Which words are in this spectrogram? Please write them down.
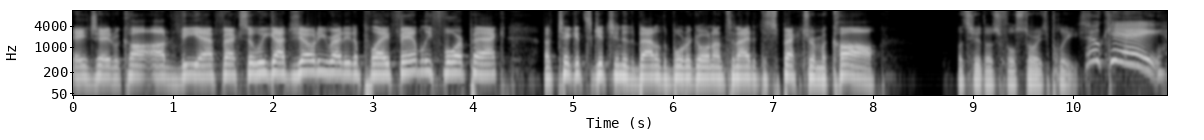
AJ McCall on VFX. So we got Jody ready to play. Family four pack of tickets to get you into the Battle of the Border going on tonight at the Spectrum. McCall. Let's hear those full stories, please. Okay,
